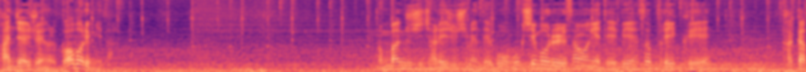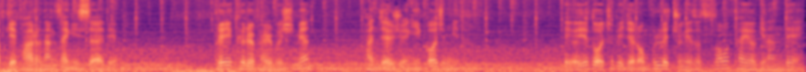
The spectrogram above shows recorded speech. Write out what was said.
반자율 주행을 꺼버립니다. 전방 주시 잘 해주시면 되고 혹시 모를 상황에 대비해서 브레이크에 가깝게 발은 항상 있어야 돼요. 브레이크를 밟으시면 반자율 주행이 꺼집니다. 얘도 어차피 이제 럼플렛 중에서 서머 타이어긴 한데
